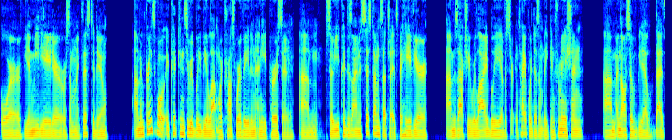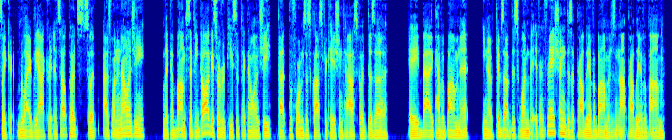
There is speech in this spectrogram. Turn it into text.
or be a mediator or someone like this to do, Um, in principle, it could conceivably be a lot more trustworthy than any person. Um, so you could design a system such that its behavior um, is actually reliably of a certain type or doesn't leak information. Um, and also, you know, that's like reliably accurate in its outputs. So as one analogy, like a bomb sniffing dog is sort of a piece of technology that performs this classification task. Like does a, a bag have a bomb in it? You know, gives out this one bit of information. Does it probably have a bomb or does it not probably have a bomb?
